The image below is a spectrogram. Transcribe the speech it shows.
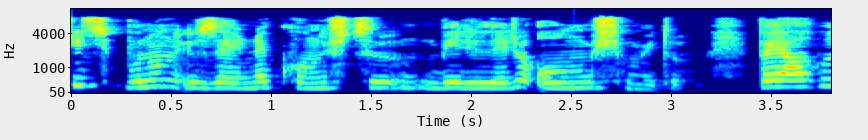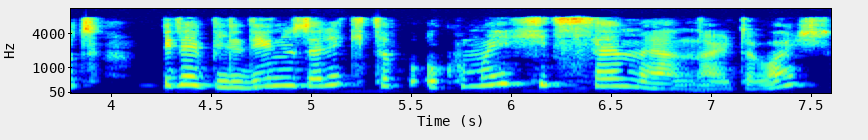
Hiç bunun üzerine konuştuğun birileri olmuş muydu? Veyahut bir de bildiğin üzere kitap okumayı hiç sevmeyenler de var.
